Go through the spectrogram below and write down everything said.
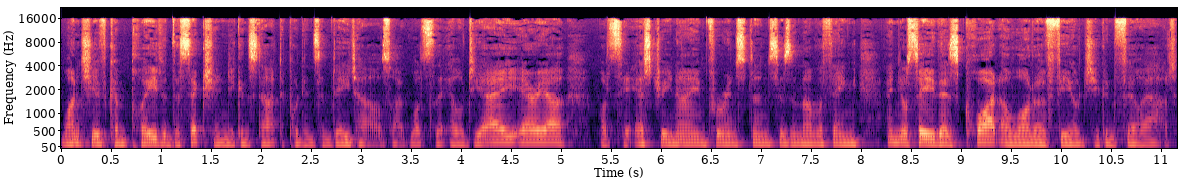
once you've completed the section, you can start to put in some details like what's the LGA area, what's the estuary name, for instance, is another thing. And you'll see there's quite a lot of fields you can fill out.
